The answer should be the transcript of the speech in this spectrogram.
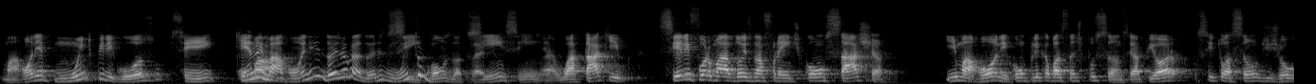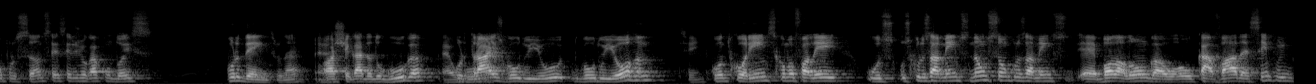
Marrone é muito perigoso. Sim. Keno e Marrone, dois jogadores sim, muito bons do Atlético. Sim, sim. É, o ataque, se ele formar dois na frente com o Sacha e Marrone, complica bastante para o Santos. É a pior situação de jogo para o Santos é se ele jogar com dois por dentro, né? É. A chegada do Guga é por Guga. trás, gol do, Yu, gol do Johan. Sim. Contra o Corinthians, como eu falei, os, os cruzamentos não são cruzamentos é, bola longa ou, ou cavada, é sempre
